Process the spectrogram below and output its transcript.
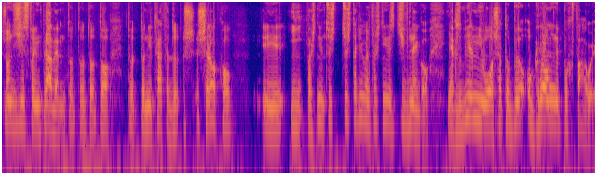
rządzi się swoim prawem. To, to, to, to, to, to nie trafia do, sz- szeroko. Y, I właśnie coś, coś takiego właśnie jest dziwnego. Jak zrobiłem Miłosza, to były ogromne pochwały,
